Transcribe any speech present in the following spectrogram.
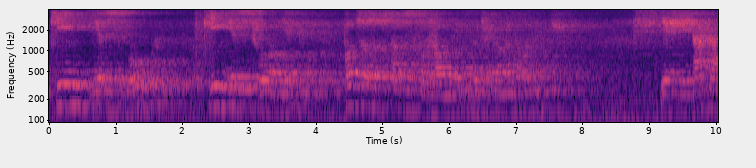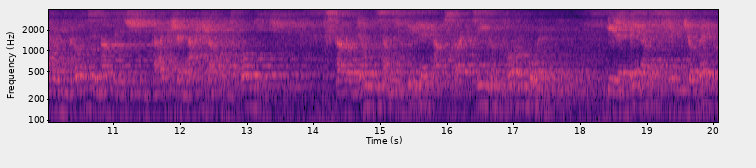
kim jest Bóg, kim jest człowiek, po co został stworzony i do czego ma dążyć. Jeśli taka, moi drodzy, ma być także nasza odpowiedź, stanowiąca nie tyle abstrakcyjną formułę, ile wyraz życiowego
